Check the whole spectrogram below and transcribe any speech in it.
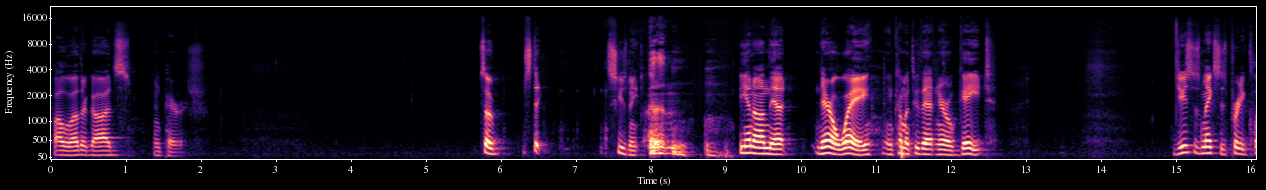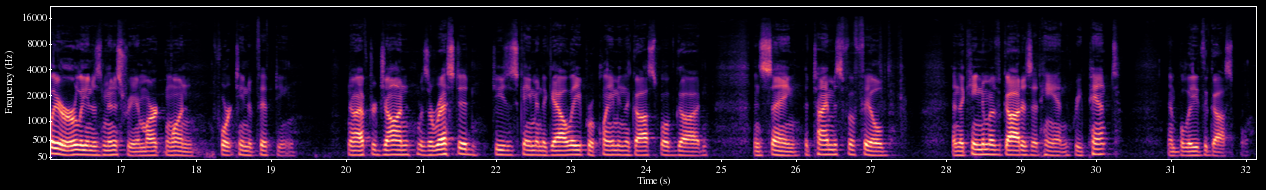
follow other gods, and perish. So, excuse me, being on that narrow way and coming through that narrow gate, Jesus makes this pretty clear early in his ministry in Mark 1 14 to 15. Now, after John was arrested, Jesus came into Galilee proclaiming the gospel of God and saying, The time is fulfilled and the kingdom of God is at hand. Repent and believe the gospel.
